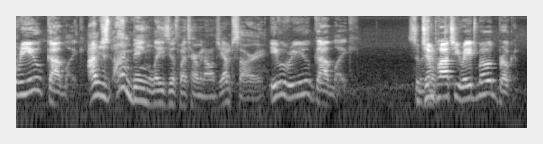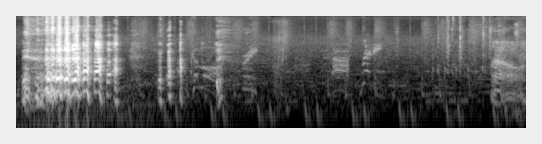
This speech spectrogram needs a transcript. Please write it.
Ryu, godlike. I'm just. I'm being lazy with my terminology. I'm sorry. Evil Ryu, godlike. Super Jinpachi Rage Mode, broken. Come on. Ah. Oh.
